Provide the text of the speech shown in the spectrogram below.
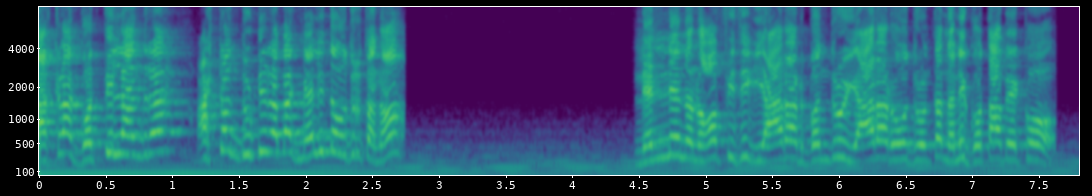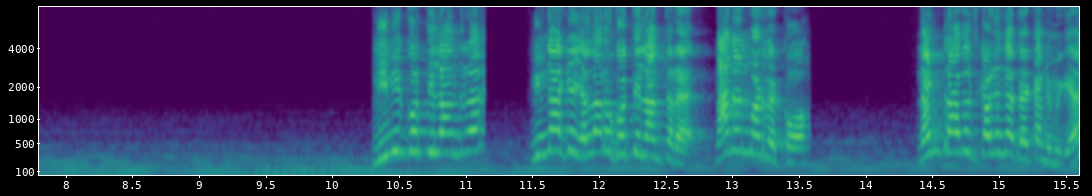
ಮಕ್ಕಳ ಗೊತ್ತಿಲ್ಲ ಅಂದ್ರೆ ಅಷ್ಟೊಂದು ದುಡ್ಡಿರೋ ಬ್ಯಾಗ್ ಮೇಲಿಂದ ಉದುರ್ತಾನೋ ನಿನ್ನೆ ನನ್ನ ಆಫೀಸಿಗೆ ಯಾರು ಬಂದ್ರು ಯಾರು ಹೋದ್ರು ಅಂತ ನನಗೆ ಗೊತ್ತಾಗಬೇಕು. ನಿನಗೆ ಗೊತ್ತಿಲ್ಲ ಅಂದ್ರೆ ನಿನ್ನಾಗೆ ಎಲ್ಲರೂ ಗೊತ್ತಿಲ್ಲ ಅಂತಾರೆ. ನಾನೇನ್ ಮಾಡ್ಬೇಕು? ನನ್ನ ಟ್ರಾವೆಲ್ಸ್ ಕಡೆಯಿಂದ ಬೇಕಾ ನಿಮಗೆ?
